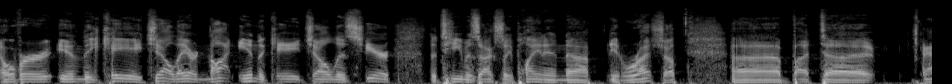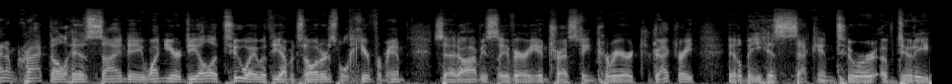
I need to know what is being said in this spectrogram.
over in the KHL. They are not in the KHL this year. The team is actually playing in uh, in Russia, uh, but. Adam Cracknell has signed a one-year deal, a two-way with the Edmonton Oilers. We'll hear from him. Said obviously a very interesting career trajectory. It'll be his second tour of duty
